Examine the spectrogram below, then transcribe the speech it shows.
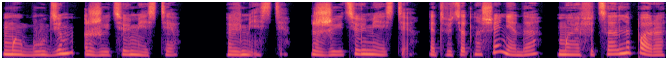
Мы будем жить вместе. Вместе. Жить вместе. Это ведь отношения, да? Мы официально пара.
